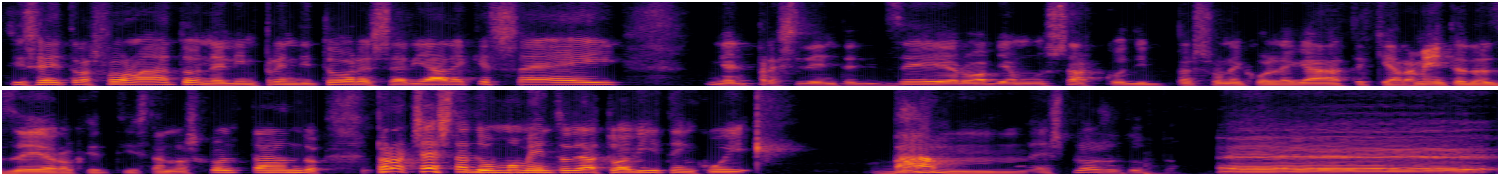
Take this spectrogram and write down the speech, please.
ti sei trasformato nell'imprenditore seriale che sei, nel presidente di Zero, abbiamo un sacco di persone collegate chiaramente da Zero che ti stanno ascoltando, però c'è stato un momento della tua vita in cui bam, è esploso tutto. Eh,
